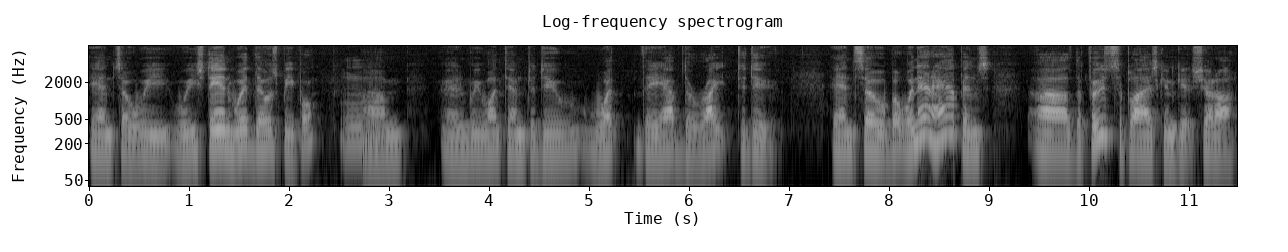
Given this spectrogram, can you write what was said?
And so we, we stand with those people. Um, and we want them to do what they have the right to do. And so, but when that happens, uh, the food supplies can get shut off.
